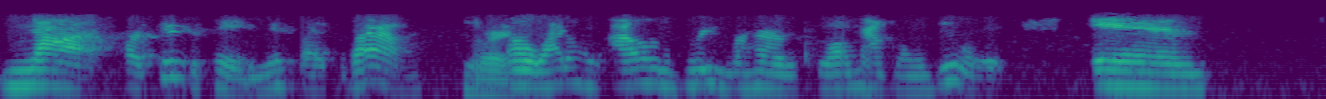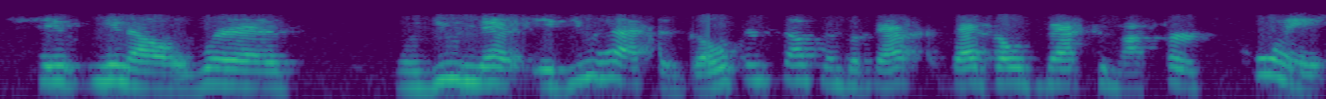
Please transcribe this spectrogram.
not participating. It's like, wow, Right. oh, I don't, I don't agree with her, so I'm not going to do it. And he, you know, whereas when you net if you have to go through something, but that that goes back to my first point.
